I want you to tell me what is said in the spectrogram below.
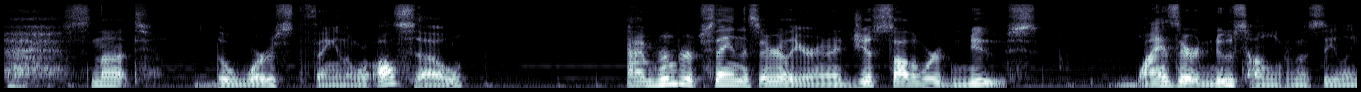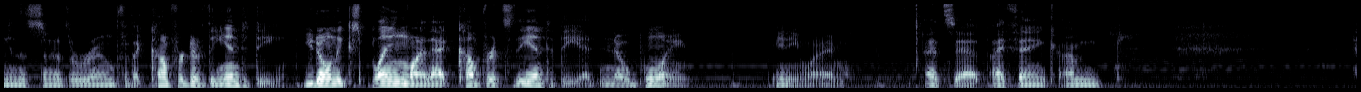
it's not the worst thing in the world. Also, I remember saying this earlier, and I just saw the word noose. Why is there a noose hung from the ceiling in the center of the room for the comfort of the entity? You don't explain why that comforts the entity at no point. Anyway, that's it, I think. I'm...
